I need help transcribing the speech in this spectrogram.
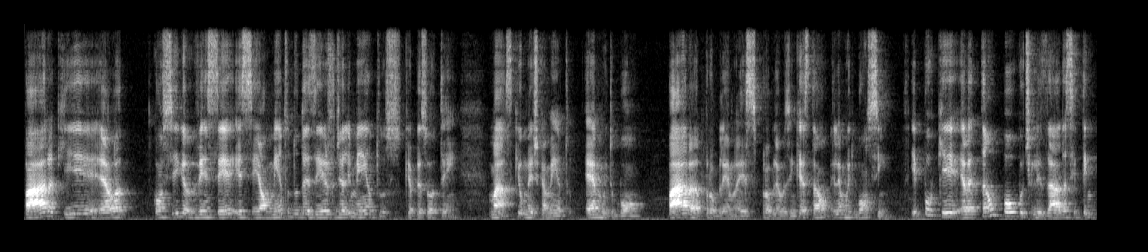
para que ela consiga vencer esse aumento do desejo de alimentos que a pessoa tem. Mas que o medicamento é muito bom para problema, esses problemas em questão, ele é muito bom sim. E por que ela é tão pouco utilizada se tem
